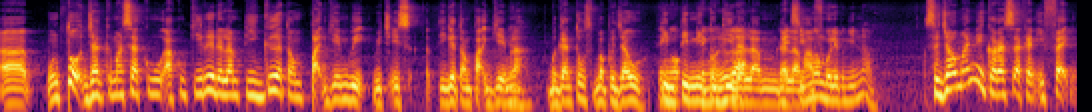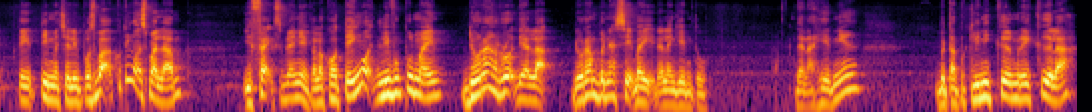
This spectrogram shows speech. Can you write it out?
Uh, untuk jangka masa aku aku kira dalam 3 atau 4 game week which is 3 atau 4 game lah bergantung seberapa jauh Tengok- tim-tim ni tengok pergi juga. dalam dalam Maximum AFCON. boleh pergi 6. Sejauh mana kau rasa akan efek ti- tim macam Liverpool? Sebab aku tengok semalam, efek sebenarnya. Kalau kau tengok Liverpool main, diorang rode dia luck. Diorang bernasib baik dalam game tu. Dan akhirnya, betapa klinikal mereka lah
